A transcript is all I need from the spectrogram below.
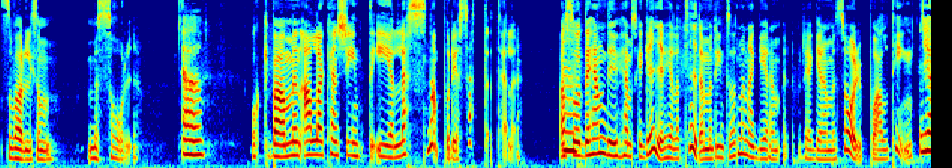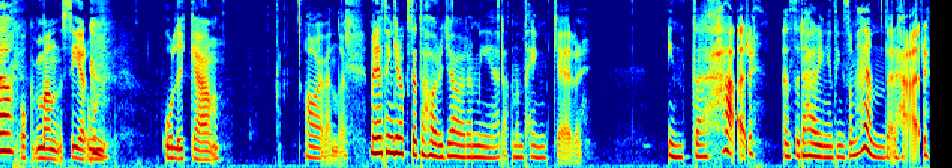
så var det liksom med sorg. Ja. Och bara, men alla kanske inte är ledsna på det sättet heller. Alltså Mm. det händer ju hemska grejer hela tiden men det är inte så att man agerar, reagerar med sorg på allting. ja, Och man ser ol, olika, ja jag vet inte. men jag tänker också att det har att göra med att man tänker inte här. Alltså det här är ingenting som händer här.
